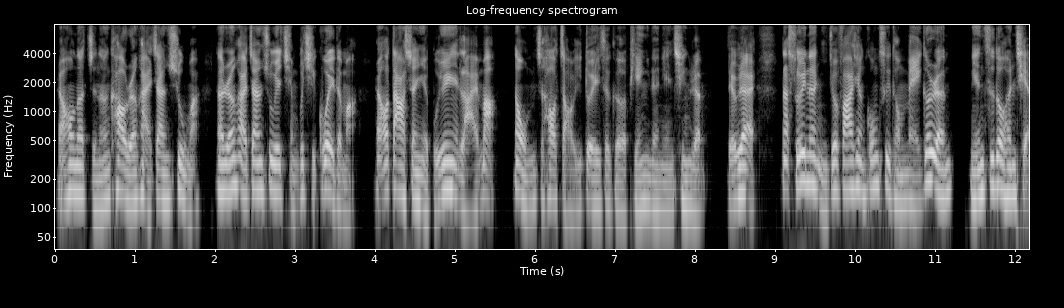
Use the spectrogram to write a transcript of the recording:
然后呢，只能靠人海战术嘛，那人海战术也请不起贵的嘛，然后大神也不愿意来嘛。那我们只好找一堆这个便宜的年轻人，对不对？那所以呢，你就发现公司里头每个人年资都很浅，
